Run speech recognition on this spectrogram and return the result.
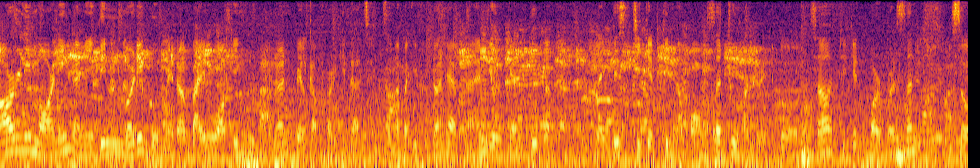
early morning अनि दिनभरि घुमेर बाई वकिङ घुमेर अनि बेलुका फर्किँदा चाहिँ हुन्छ। नभए if you don't have time you can book like this ticket किन्न पाउँछ। टु हन्ड्रेडको छ ticket per person so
